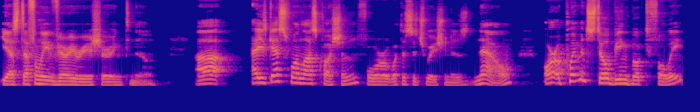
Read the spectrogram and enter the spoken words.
yes definitely very reassuring to know uh, i guess one last question for what the situation is now are appointments still being booked fully,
